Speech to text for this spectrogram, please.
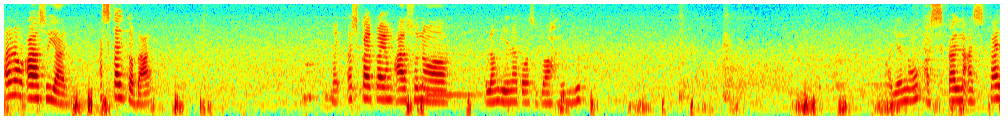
Anong aso yan? Askal ka ba? May askal kayong aso na walang ginagawa sa bahay. Ayan o, askal na askal.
